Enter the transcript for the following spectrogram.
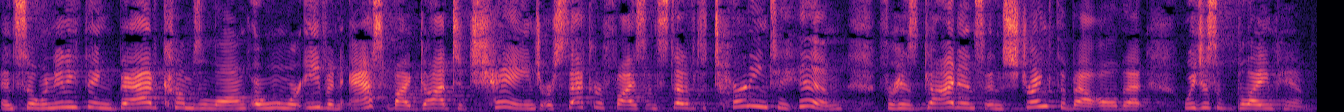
And so when anything bad comes along, or when we're even asked by God to change or sacrifice, instead of turning to Him for His guidance and strength about all that, we just blame Him.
